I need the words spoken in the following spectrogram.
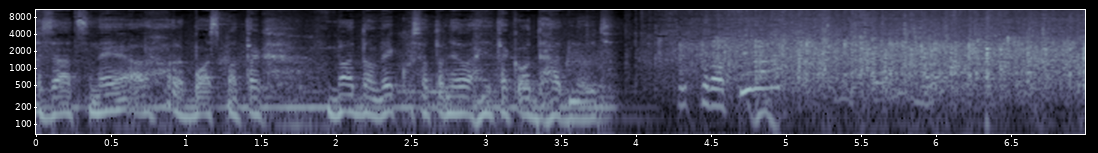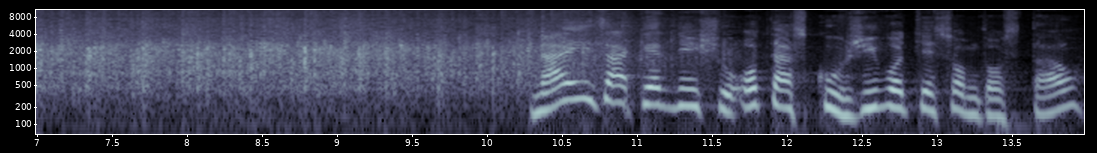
vzácne, alebo aspoň tak v mladom veku sa to nedá hneď tak odhadnúť. Najzákernejšiu otázku v živote som dostal,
